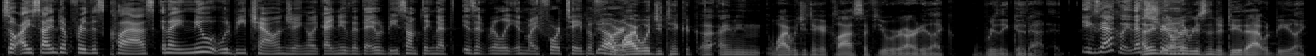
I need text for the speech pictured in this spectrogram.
so I signed up for this class, and I knew it would be challenging. Like I knew that it would be something that isn't really in my forte before. yeah, why would you take a? uh, I mean, why would you take a class if you were already like really good at it? Exactly, that's true. I think true. the only reason to do that would be like,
